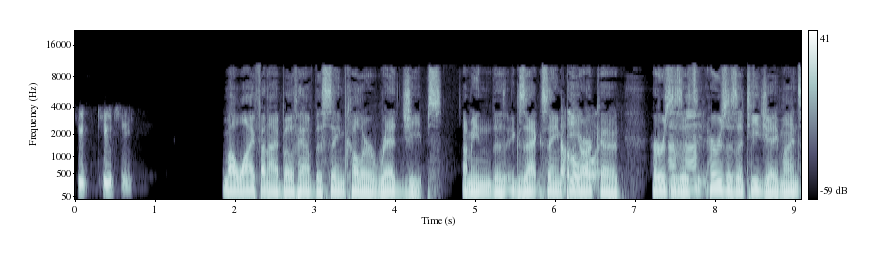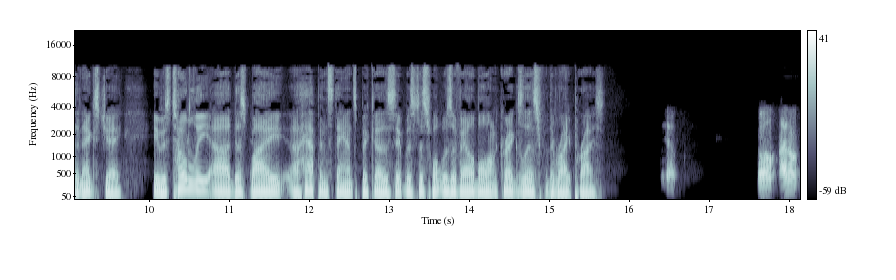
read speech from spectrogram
cute, cutesy. My wife and I both have the same color red Jeeps. I mean, the exact same Oh, PR boy. code. Hers is a Uh-huh. T- hers is a TJ. Mine's an XJ. It was totally uh, just by uh, happenstance because it was just what was available on Craigslist for the right price. Yep. Well, I don't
